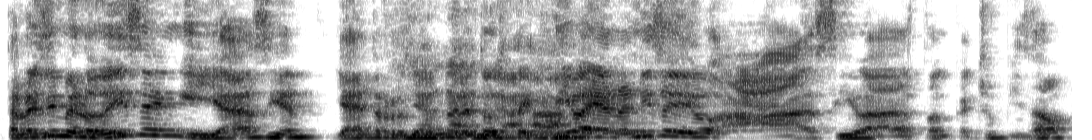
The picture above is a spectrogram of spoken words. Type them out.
tal vez si me lo dicen y ya, sien- ya en retrospectiva, ya analizo y digo, ah, sí, va, está un cacho pisado.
